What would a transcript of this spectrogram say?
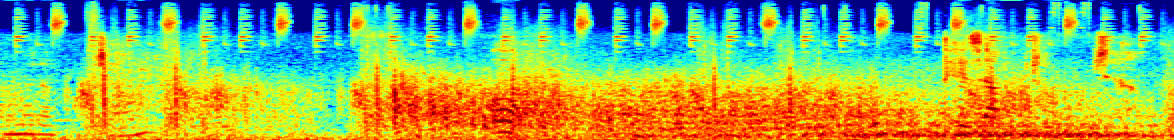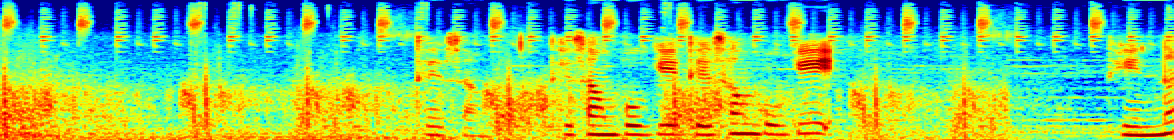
카메라 고정. 어? 대상 좀. 대상. 대상 보기, 대상 보기. 돼 있나?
